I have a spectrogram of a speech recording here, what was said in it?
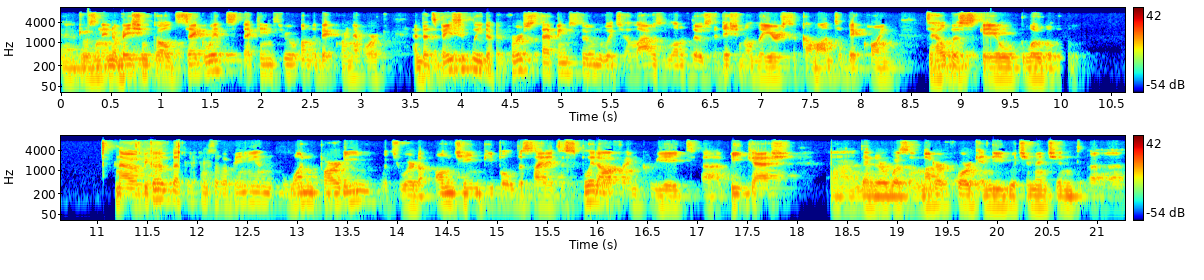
Uh, there was an innovation called SegWit that came through on the Bitcoin network. And that's basically the first stepping stone, which allows a lot of those additional layers to come onto Bitcoin to help us scale globally. Now, because of that difference of opinion, one party, which were the on-chain people, decided to split off and create uh, Bcash. Uh, then there was another fork, indeed, which you mentioned, uh,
